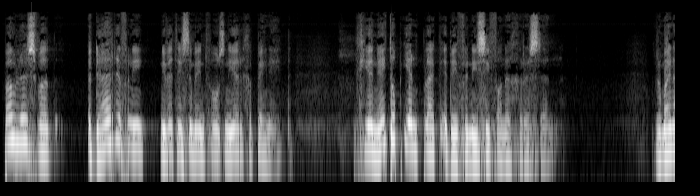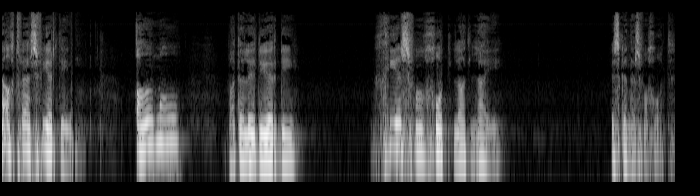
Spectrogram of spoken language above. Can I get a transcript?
Paulus wat 'n derde van die Nuwe Testament vir ons neergepen het, gee net op een plek 'n definisie van 'n Christen. Romeine 8 vers 14. Almal wat hulle deur die gees van God laat lei, is kinders van God.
